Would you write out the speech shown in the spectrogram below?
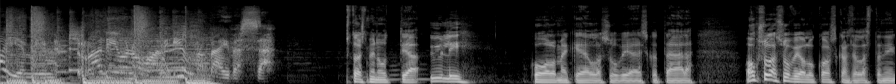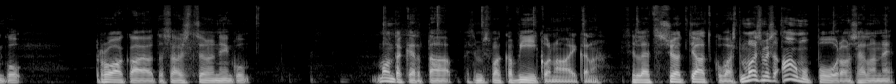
aiemmin Radionovan iltapäivässä. 11 minuuttia yli kolme kello Suvi ja Esko täällä. Onko sulla Suvi ollut koskaan sellaista niinku ruokaa, jota sä olisit niin kuin monta kertaa esimerkiksi vaikka viikon aikana. Sillä, että syöt jatkuvasti. Mulla esimerkiksi aamupuuro on sellainen,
